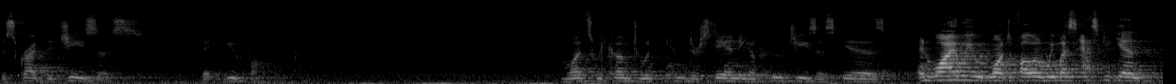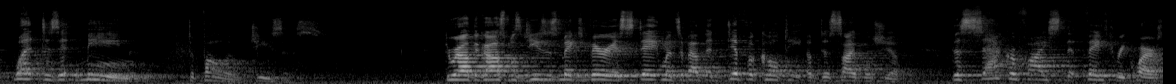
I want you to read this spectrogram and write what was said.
describe the Jesus that you follow? Once we come to an understanding of who Jesus is and why we would want to follow him, we must ask again what does it mean to follow Jesus? Throughout the Gospels, Jesus makes various statements about the difficulty of discipleship, the sacrifice that faith requires,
